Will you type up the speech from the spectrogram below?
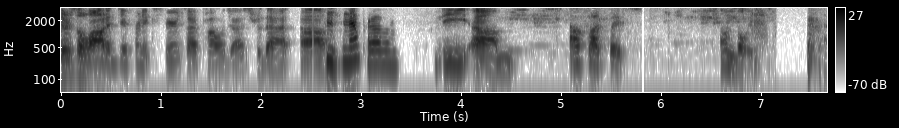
there's a lot of different experience. I apologize for that. Um, no problem. The um, outside place, unbelievable.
